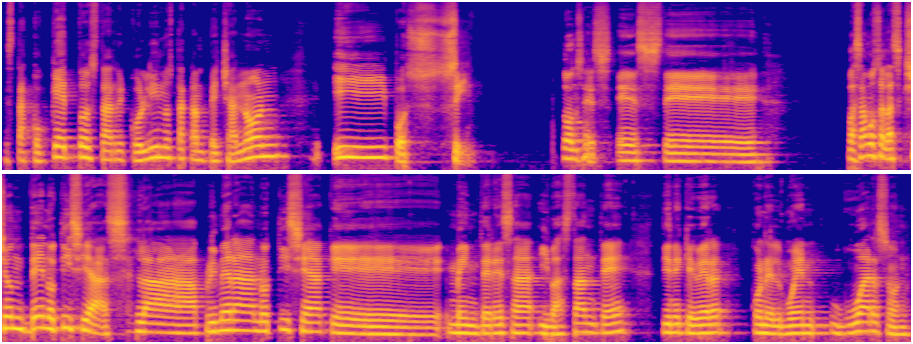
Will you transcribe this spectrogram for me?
está coqueto, está ricolino, está campechanón y pues sí. Entonces, este... Pasamos a la sección de noticias. La primera noticia que me interesa y bastante tiene que ver con el buen Warzone.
